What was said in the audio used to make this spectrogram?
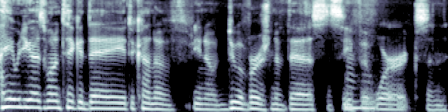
hey, would you guys want to take a day to kind of, you know, do a version of this and see if it Mhm. works? And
